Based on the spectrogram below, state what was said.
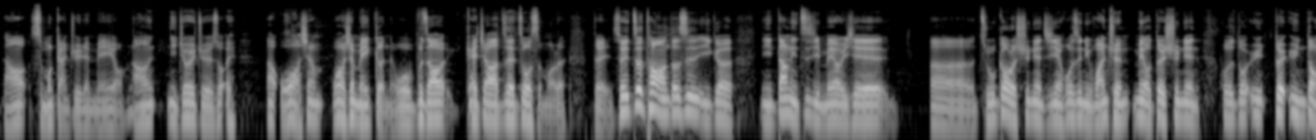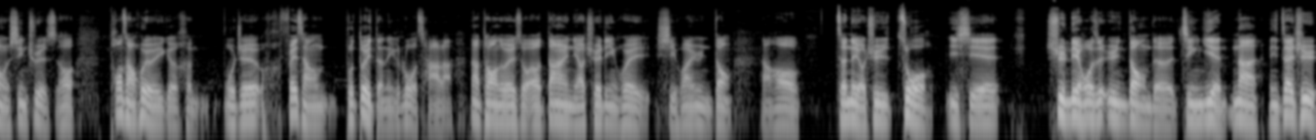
然后什么感觉也没有，然后你就会觉得说，诶、欸，啊，我好像我好像没梗了，我不知道该叫他在做什么了，对，所以这通常都是一个你当你自己没有一些呃足够的训练经验，或是你完全没有对训练或者多运对运动有兴趣的时候，通常会有一个很我觉得非常不对等的一个落差啦。那通常都会说，哦，当然你要确定会喜欢运动，然后真的有去做一些。训练或是运动的经验，那你再去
